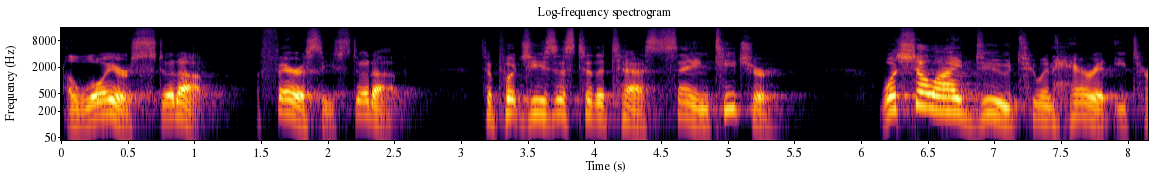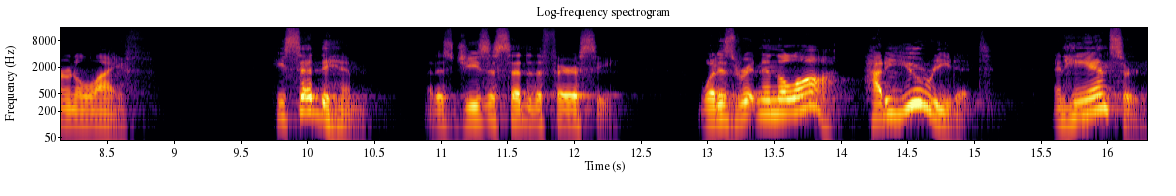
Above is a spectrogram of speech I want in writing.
a lawyer stood up, a Pharisee stood up to put Jesus to the test, saying, Teacher, what shall I do to inherit eternal life? He said to him, that is, Jesus said to the Pharisee, What is written in the law? How do you read it? And he answered,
